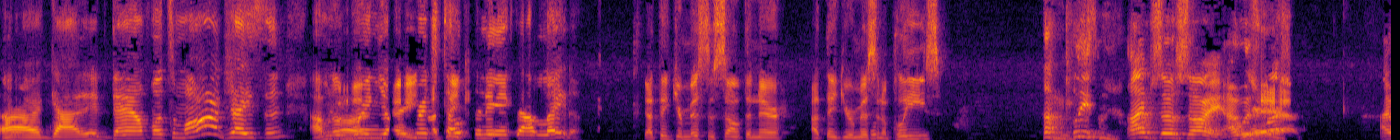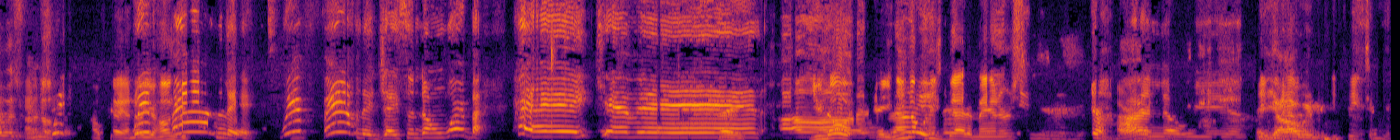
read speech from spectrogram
I got it down for tomorrow, Jason. I'm gonna Uh, bring your hey, French think- toast and eggs out later. I think you're missing something there. I think you're missing a please. Please, I'm so sorry. I was Yeah. rushed. I was I rushed. Know. Okay, I know We're you're hungry. family. We're family, Jason. Don't worry about. Hey, Kevin. Oh, You know, oh, hey, you know it. he's bad at manners. I know he is. Hey, y'all, we, a seat too.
